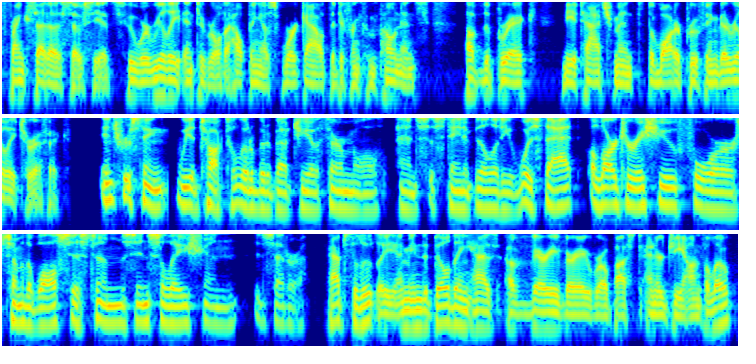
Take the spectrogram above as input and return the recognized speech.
Frank Seta Associates, who were really integral to helping us work out the different components of the brick, the attachment, the waterproofing. They're really terrific. Interesting. We had talked a little bit about geothermal and sustainability. Was that a larger issue for some of the wall systems, insulation, et cetera? Absolutely. I mean, the building has a very, very robust energy envelope.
